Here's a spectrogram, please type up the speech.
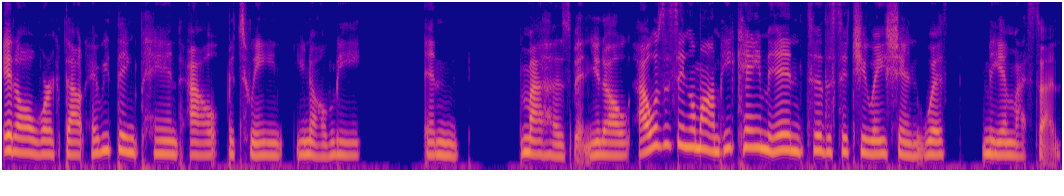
it all worked out. Everything panned out between, you know, me and my husband. You know, I was a single mom. He came into the situation with me and my son.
